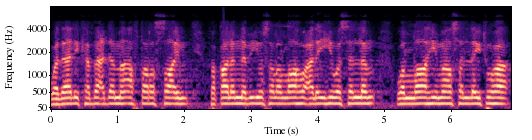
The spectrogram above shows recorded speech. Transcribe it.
وذلك بعدما أفطر الصائم. فقال النبي صلى الله عليه وسلم والله ما صليتها.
